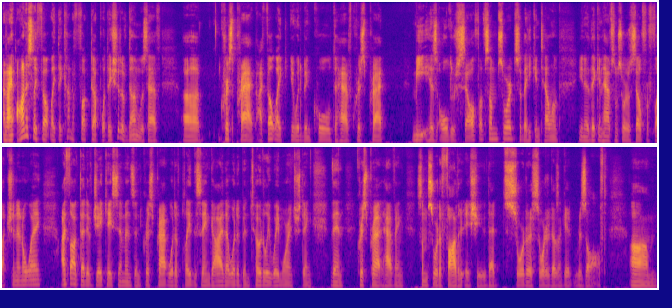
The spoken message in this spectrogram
and I honestly felt like they kind of fucked up. What they should have done was have uh, Chris Pratt. I felt like it would have been cool to have Chris Pratt meet his older self of some sort, so that he can tell him, you know, they can have some sort of self reflection in a way. I thought that if J.K. Simmons and Chris Pratt would have played the same guy, that would have been totally way more interesting than Chris Pratt having some sort of father issue that sort of sort of doesn't get resolved. Um,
